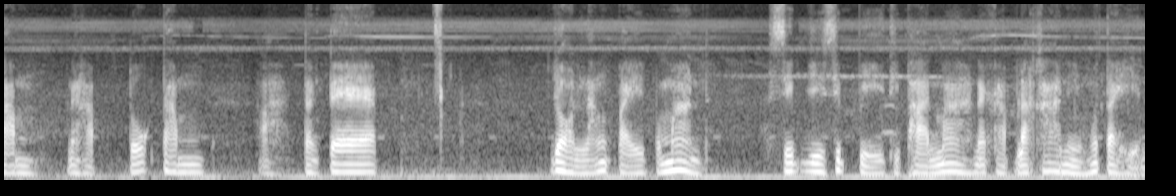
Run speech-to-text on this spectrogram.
ต่ำนะครับตกต่ำอ่าตั้งแต่ย้อนหลังไปประมาณ 10 20 ปีที่ผ่านมานะครับราคานี่หัวตาเห็น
